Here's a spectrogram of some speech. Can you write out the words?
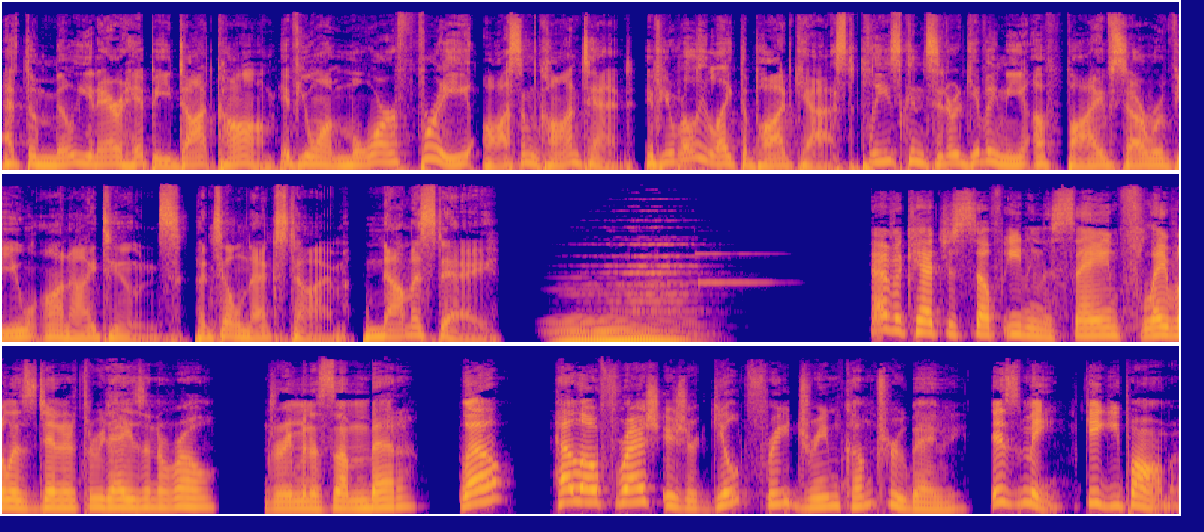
at themillionairehippie.com if you want more free, awesome content. If you really like the podcast, please consider giving me a five star review on iTunes. Until next time, namaste. Ever catch yourself eating the same flavorless dinner three days in a row? Dreaming of something better? Well, HelloFresh is your guilt free dream come true, baby. It's me, Keke Palmer.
